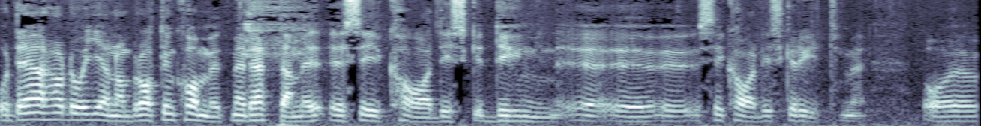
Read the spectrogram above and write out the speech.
Och där har då genombrotten kommit med detta med eh, cirkadisk dygn, eh, eh, cirkadisk rytm. Och,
